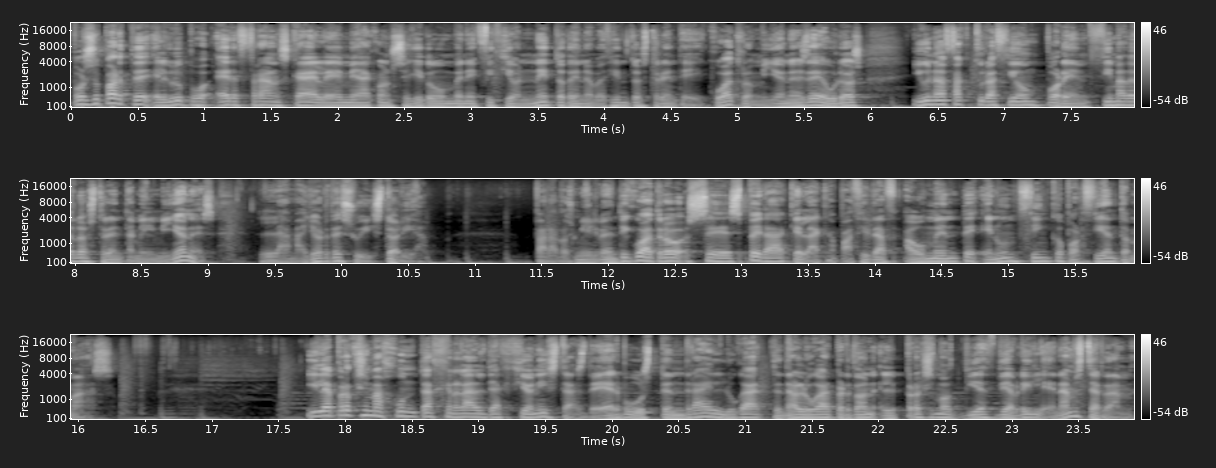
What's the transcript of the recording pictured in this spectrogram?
Por su parte, el grupo Air France KLM ha conseguido un beneficio neto de 934 millones de euros y una facturación por encima de los 30.000 millones, la mayor de su historia. Para 2024 se espera que la capacidad aumente en un 5% más. Y la próxima Junta General de Accionistas de Airbus tendrá, lugar, perdón, el próximo 10 de abril en Ámsterdam,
